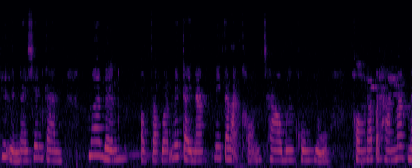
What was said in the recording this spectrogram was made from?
ที่อื่นใดเช่นกัน เมื่อเดินออกจากวัดไม่ไกลนัก มีตลาดของชาวเมืองคงอยู่ ของรับประทานมากม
